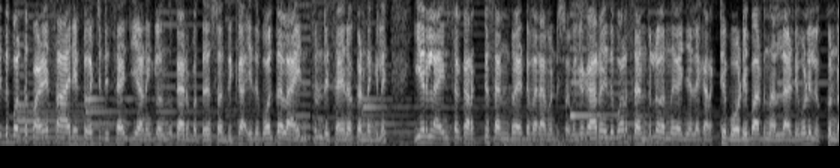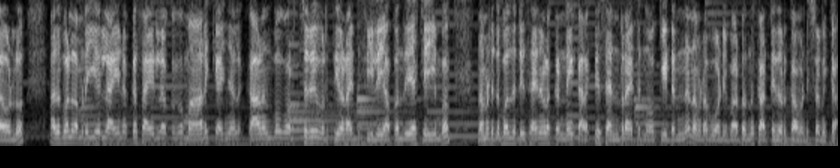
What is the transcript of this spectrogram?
ഇതുപോലത്തെ പഴയ സാരിയൊക്കെ വെച്ച് ഡിസൈൻ ചെയ്യുകയാണെങ്കിൽ ഒന്ന് കാര്യം പ്രത്യേകം ശ്രദ്ധിക്കുക. ഇതുപോലത്തെ ലൈൻസും ഡിസൈനും ഒക്കെ ഉണ്ടെങ്കിൽ ഈ ഒരു ലൈൻസ് കറക്റ്റ് സെന്റർ ആയിട്ട് വരാൻ വേണ്ടി ശ്രമിക്കുക. കാരണം ഇതുപോലെ സെന്ററിൽ വന്നു കഴിഞ്ഞാൽ കറക്റ്റ് ബോഡി പാർട്ട് നല്ല അടിപൊളി ലുക്ക് ഉണ്ടാവുള്ളൂ. അതുപോലെ നമ്മുടെ ഈ ഒരു ലൈനൊക്കെ സൈഡിലൊക്കെ മാറിക്കഴിഞ്ഞാൽ കാണുമ്പോൾ കുറച്ചൊരു വൃത്തിയോടായിട്ട് ഫീൽ ചെയ്യും. അപ്പം എന്ത് ചെയ്യുക ചെയ്യുമ്പം നമ്മുടെ ഇതുപോലത്തെ ഡിസൈനുകളൊക്കെ ഉണ്ടെങ്കിൽ കറക്റ്റ് സെന്റർ ആയിട്ട് നോക്കിയിട്ട് തന്നെ നമ്മുടെ ബോഡി പാർട്ട് ഒന്ന് കട്ട് ചെയ്ത് കൊടുക്കാൻ വേണ്ടി ശ്രമിക്കുക.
